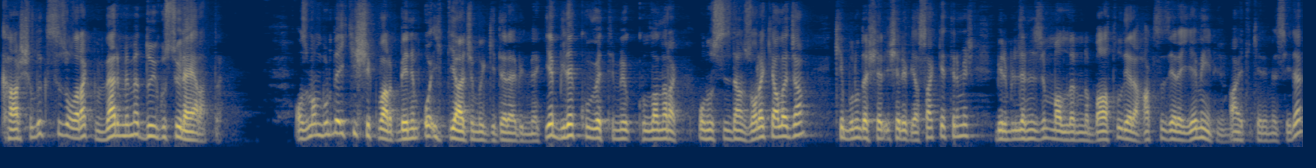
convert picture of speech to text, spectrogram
karşılıksız olarak vermeme duygusuyla yarattı. O zaman burada iki şık var benim o ihtiyacımı giderebilmek. Ya bilek kuvvetimi kullanarak onu sizden zoraki alacağım ki bunu da şer şerif yasak getirmiş. Birbirlerinizin mallarını batıl yere, haksız yere yemeyin ayet-i kerimesiyle.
